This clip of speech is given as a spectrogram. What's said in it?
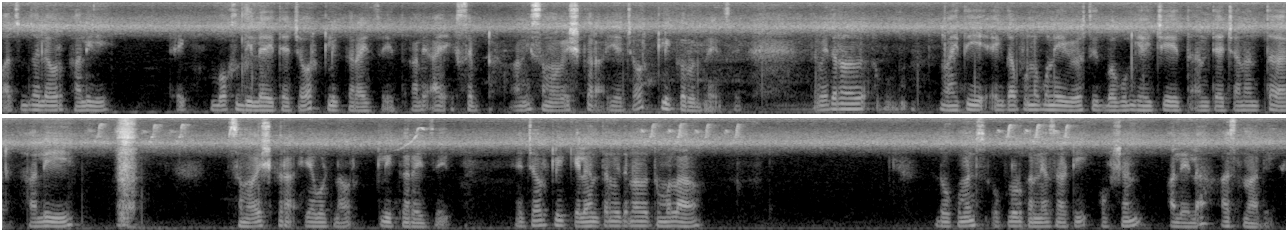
वाचून झाल्यावर खाली एक बॉक्स दिला आहे त्याच्यावर क्लिक करायचं आहे आणि आय एक्सेप्ट आणि समावेश करा याच्यावर क्लिक करून द्यायचं आहे मित्रांनो माहिती एकदा पूर्णपणे व्यवस्थित बघून घ्यायची आहेत आणि त्याच्यानंतर खाली समावेश करा या बटनावर क्लिक करायचं आहे याच्यावर क्लिक केल्यानंतर मित्रांनो तुम्हाला डॉक्युमेंट्स अपलोड करण्यासाठी ऑप्शन आलेला असणार आहे.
